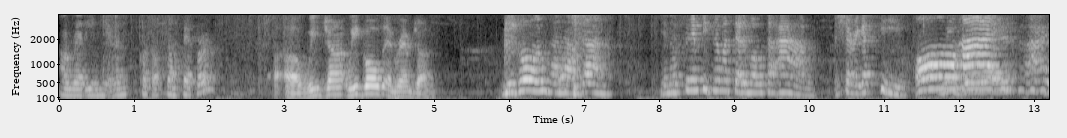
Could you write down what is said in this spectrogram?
already in here. And cut up some pepper. Uh, we John, we Gold and Ramjan. Migol and Ramjan. You know, people I'm tell about the um, Sheriga scheme. Oh, hi. Hi.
